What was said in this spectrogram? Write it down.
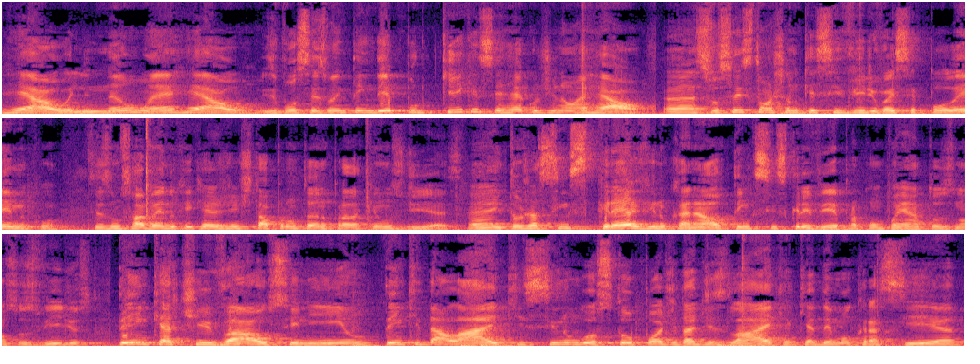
real, ele não é real. E vocês vão entender por que, que esse recorde não é real. Uh, se vocês estão achando que esse vídeo vai ser polêmico, vocês não sabem ainda o que, que a gente está aprontando para daqui a uns dias. Uh, então já se inscreve no canal, tem que se inscrever para acompanhar todos os nossos vídeos, tem que ativar o sininho, tem que dar like. Se não gostou, pode dar dislike, aqui é democracia.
